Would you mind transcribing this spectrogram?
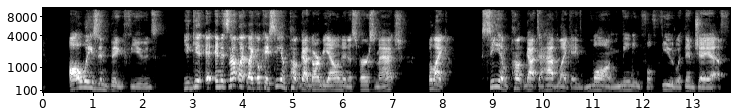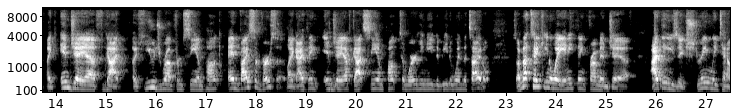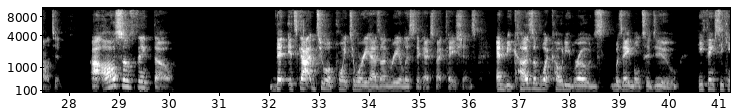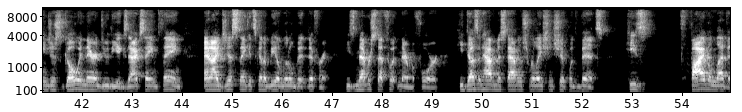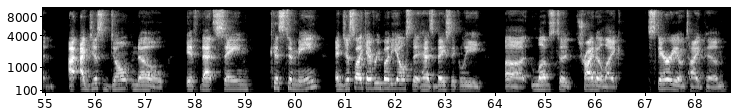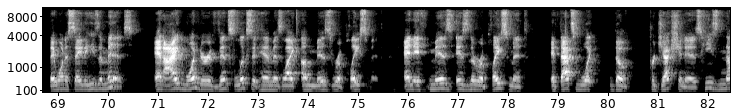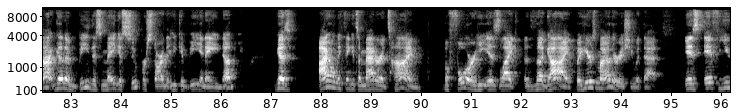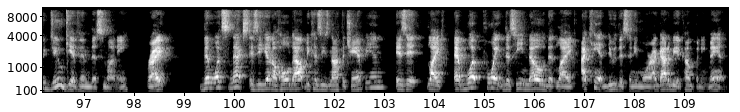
always in big feuds. You get and it's not like like okay, CM Punk got Darby Allin in his first match, but like CM Punk got to have like a long, meaningful feud with MJF. Like MJF got a huge rub from CM Punk and vice versa. Like I think MJF got CM Punk to where he needed to be to win the title. So I'm not taking away anything from MJF. I think he's extremely talented. I also think though that it's gotten to a point to where he has unrealistic expectations. And because of what Cody Rhodes was able to do, he thinks he can just go in there and do the exact same thing. And I just think it's going to be a little bit different. He's never stepped foot in there before. He doesn't have an established relationship with Vince. He's 5'11. I, I just don't know if that same, because to me, and just like everybody else that has basically uh, loves to try to like stereotype him, they want to say that he's a Miz. And I wonder if Vince looks at him as like a Miz replacement. And if Miz is the replacement, if that's what the projection is, he's not going to be this mega superstar that he could be in AEW. because I only think it's a matter of time before he is like the guy. But here's my other issue with that is if you do give him this money, right? Then what's next? Is he going to hold out because he's not the champion? Is it like at what point does he know that like I can't do this anymore? I got to be a company man.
